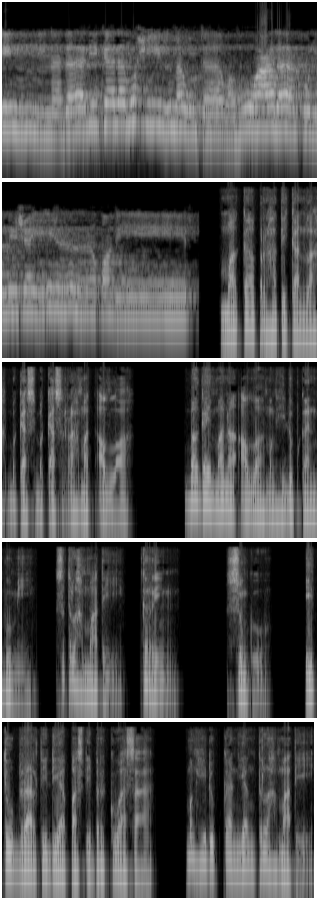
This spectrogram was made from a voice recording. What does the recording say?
إن ذلك لمحيي الموتى وهو على كل شيء قدير Maka perhatikanlah bekas-bekas rahmat Allah. Bagaimana Allah menghidupkan bumi setelah mati, kering. Sungguh, itu berarti dia pasti berkuasa menghidupkan yang telah mati.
